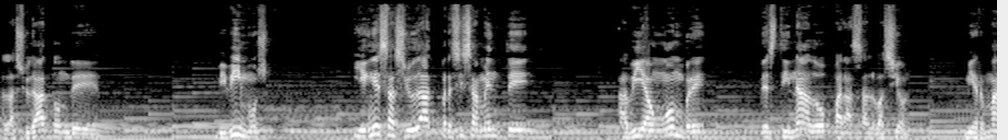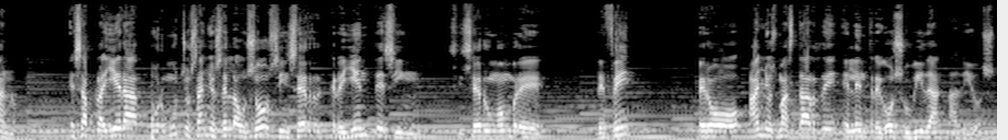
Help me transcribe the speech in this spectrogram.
a la ciudad donde vivimos, y en esa ciudad precisamente había un hombre destinado para salvación, mi hermano. Esa playera por muchos años él la usó sin ser creyente, sin, sin ser un hombre de fe, pero años más tarde él entregó su vida a Dios.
